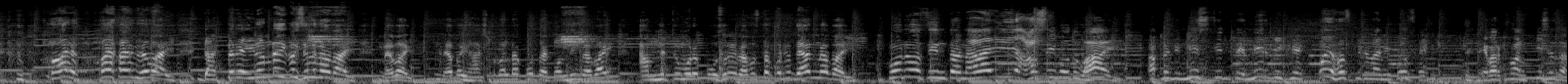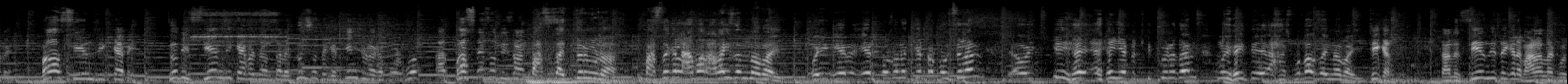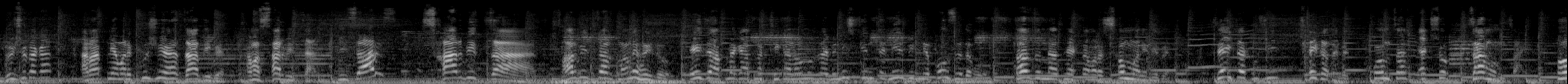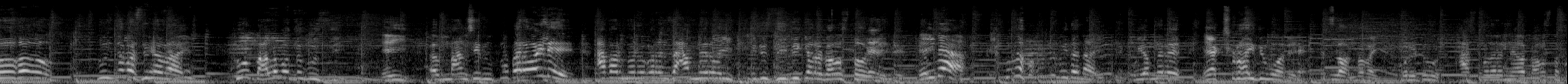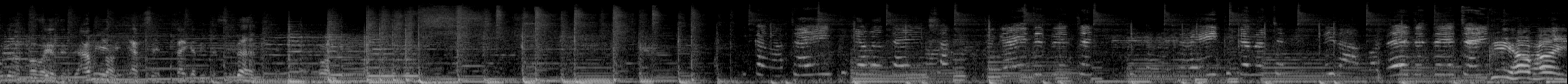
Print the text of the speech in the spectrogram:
হয় হয় হয় মে ভাই ডাক্তারে এইরকমটাই কইছিল মে ভাই। মে ভাই মে ভাই হাসপাতালটা কোথায়? কোন দিন মে ভাই? আপনি তো মোরে পৌঁছানোর ব্যবস্থা করে দেন মে ভাই। কোনো চিন্তা নাই আসি বধু ভাই। আপনাকে নিশ্চিন্তে নির্বিঘ্নে ওই হসপিটালে আমি পৌঁছাই এবার কোন কিসে যাবেন বাস সিএনজি ক্যাবে যদি সিএনজি ক্যাবে যান তাহলে দুশো থেকে তিনশো টাকা পড়ব। আর বাসে যদি যান বাসে যাইতে পারব না। বাসে গেলে আবার আড়াই যান না ভাই। ওই এর এর পর্যন্ত কি একটা কইছিলেন? ওই কি হেই একটা ঠিক করে দেন ওই হেইতে হাসপাতাল যাই না ভাই। ঠিক আছে। তাহলে সিএনজিতে গেলে ভাড়া লাগবে দুইশো টাকা। আর আপনি আমার খুশি হয়ে যা দিবেন আমার সার্ভিস চার্জ কি sir service charge service charge মানে হইল এই যে আপনাকে আপনার ঠিকানা অনুযায়ী আমি নিশ্চিন্তে নির্বিঘ্নে পৌঁছে দেবো তার জন্য আপনি একটা আমার সম্মানই দেবেন। যেইটা খুশি সেইটা দেবেন। পঞ্চাশ একশো যেমন চাই। ও বুঝতে পারছি না ভাই। খুব ভালো মতো বুঝছি। এই মানুষের উপকার হইলে আবার মনে করেন যে আপনার ওই একটু জীবিকার ব্যবস্থা হইলে। এই না? কোনো অসুবিধা নাই। ওই আপনার একশো ভাই দিব অনেক। লন ভাই ওর একটু হাসপাতালে নেওয়ার ব্যবস্থা করে দেন ভাই। আমি দিতেছি। দেখেন হ্যাঁ ভাই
